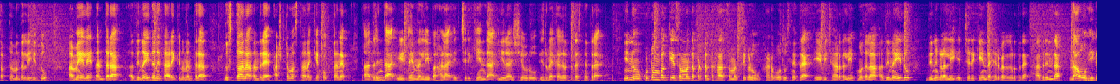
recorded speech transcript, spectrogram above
ಸಪ್ತಮದಲ್ಲಿ ಇದ್ದು, ಆಮೇಲೆ ನಂತರ ಹದಿನೈದನೇ ತಾರೀಕಿನ ನಂತರ ದುಸ್ಥಾನ ಅಂದರೆ ಅಷ್ಟಮ ಸ್ಥಾನಕ್ಕೆ ಹೋಗ್ತಾನೆ. ಆದ್ದರಿಂದ ಈ ಟೈಮ್ನಲ್ಲಿ ಬಹಳ ಎಚ್ಚರಿಕೆಯಿಂದ ಈ ರಾಶಿಯವರು ಇರಬೇಕಾಗಿರುತ್ತದೆ ಸ್ನೇಹಿತರೆ. ಇನ್ನು ಕುಟುಂಬಕ್ಕೆ ಸಂಬಂಧಪಟ್ಟಂತಹ ಸಮಸ್ಯೆಗಳು ಕಾಡಬಹುದು ಸ್ನೇಹಿತರೆ. ಈ ವಿಚಾರದಲ್ಲಿ ಮೊದಲ ಹದಿನೈದು ದಿನಗಳಲ್ಲಿ ಎಚ್ಚರಿಕೆಯಿಂದ ಇರಬೇಕಾಗಿರುತ್ತದೆ ಆದ್ದರಿಂದ ನಾವು ಈಗ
